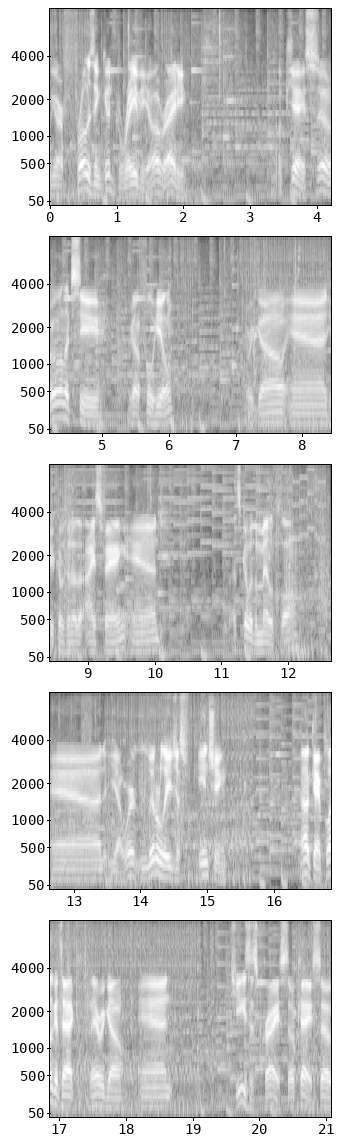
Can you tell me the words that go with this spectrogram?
we are frozen. Good gravy. Alrighty. Okay, so let's see. We got a full heal. There we go, and here comes another Ice Fang, and let's go with a Metal Claw. And yeah, we're literally just inching. Okay, plug attack. There we go. And Jesus Christ. Okay, so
